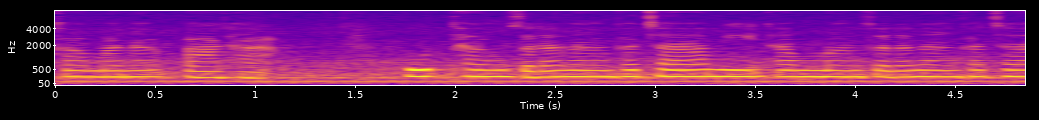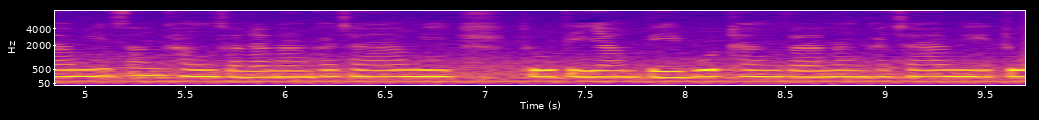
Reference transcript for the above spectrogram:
คามนะปาฐะ พุทธังสรนังคชามิธรรมังสรนังคชามิ สังฆังสรนังคชามิทุติยามปีพุทธังสรนังคชามิทุ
